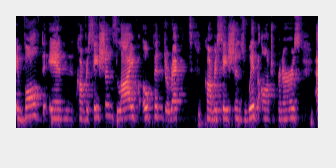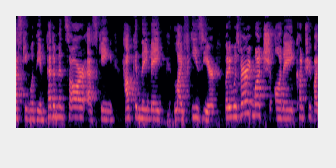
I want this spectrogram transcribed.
involved in conversations, live, open, direct conversations with entrepreneurs, asking what the impediments are, asking how can they make life easier. But it was very much on a country by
